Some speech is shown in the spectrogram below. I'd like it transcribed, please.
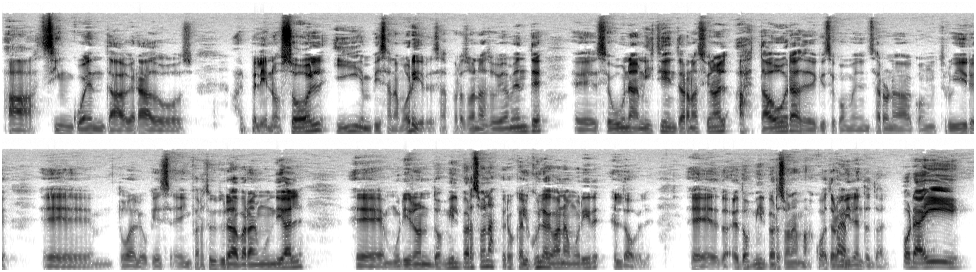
a 50 grados al pleno sol y empiezan a morir. Esas personas, obviamente, eh, según Amnistía Internacional, hasta ahora, desde que se comenzaron a construir eh, todo lo que es eh, infraestructura para el Mundial, murieron 2.000 personas, pero calcula que van a morir el doble. 2.000 personas más, 4.000 en total. Por ahí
